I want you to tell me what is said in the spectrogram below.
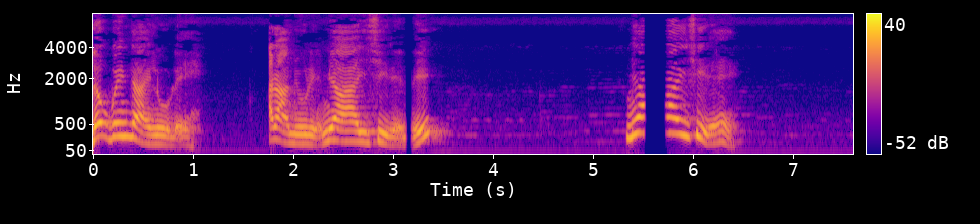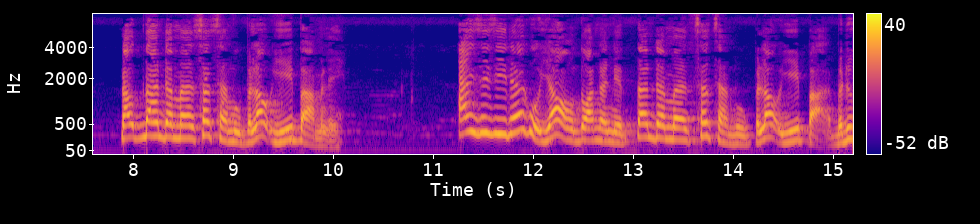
လှုပ်ပေးနိုင်လို့လေအဲ့ဒါမျိုးတွေအများကြီးရှိတယ်လေအများကြီးရှိတယ်နောက်တန်တမန်ဆက်ဆံမှုဘယ်လောက်ရေးပါမလဲ ICC တဲကိုရောက်အောင်သွားနိုင်တဲ့တန်တမန်ဆက်ဆံမှုဘယ်လောက်ရေးပါဘယ်သူ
